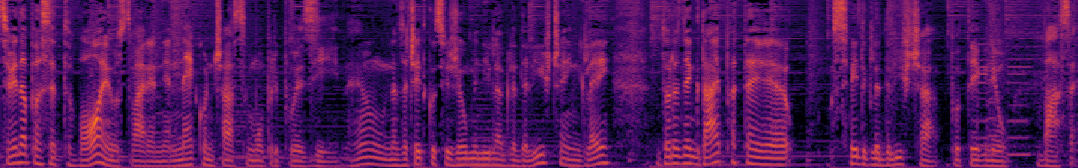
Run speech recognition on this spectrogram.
Seveda pa se tvoje ustvarjanje ne konča samo pri poeziji. Ne? Na začetku si že omenila gledališče in glej, torej kdaj pa te je svet gledališča potegnil vase?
